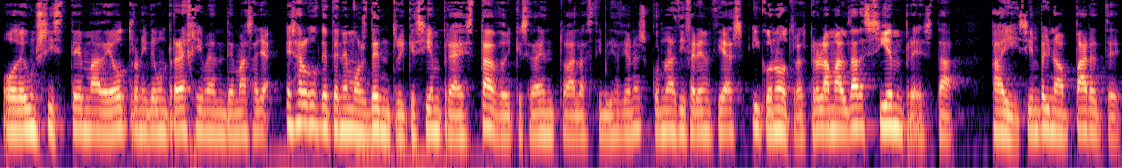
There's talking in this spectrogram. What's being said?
o de un sistema de otro ni de un régimen de más allá. Es algo que tenemos dentro y que siempre ha estado y que se da en todas las civilizaciones con unas diferencias y con otras. Pero la maldad siempre está ahí, siempre hay una parte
